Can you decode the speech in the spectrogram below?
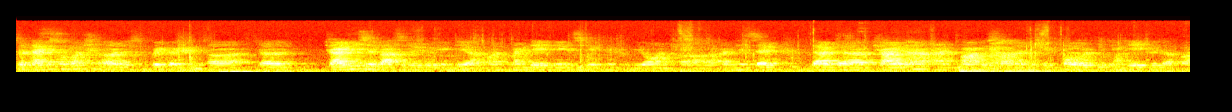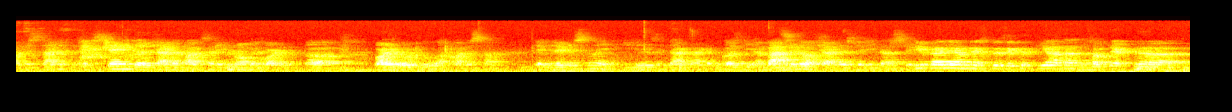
so thank you so much. Uh, just a quick question. Uh, uh, Chinese ambassador to India on Monday made a statement to Beyond, uh, and he said that uh, China and Pakistan are looking forward to engage with Afghanistan and extend the China-Pakistan economic corridor uh, to Afghanistan. Can you let us know if details in that matter because the ambassador of China is very interested. You probably have next to Zikr Kiya that subject uh,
